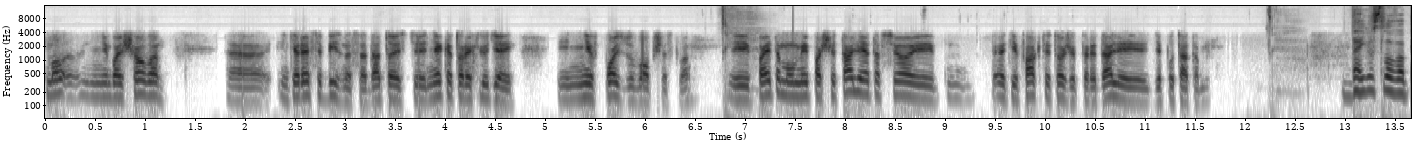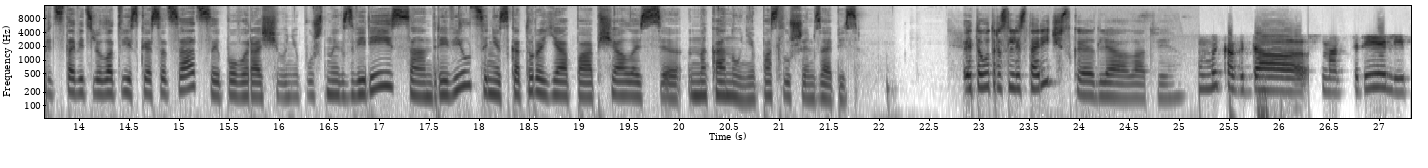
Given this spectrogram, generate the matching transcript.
небольшого э, интереса бизнеса, да, то есть некоторых людей и не в пользу общества. И поэтому мы посчитали это все, и эти факты тоже передали депутатам. Даю слово представителю Латвийской ассоциации по выращиванию пушных зверей Сандре Вилцене, с которой я пообщалась э, накануне. Послушаем запись. Это отрасль историческая для Латвии? Мы когда смотрели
